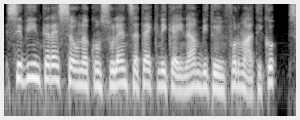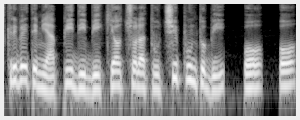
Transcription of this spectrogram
Se vi interessa una consulenza tecnica in ambito informatico, scrivetemi a pdb-tucci.b o, o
